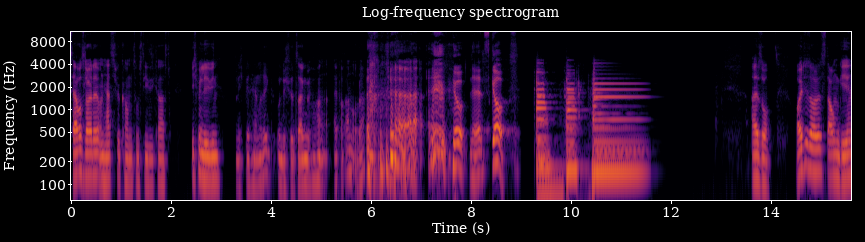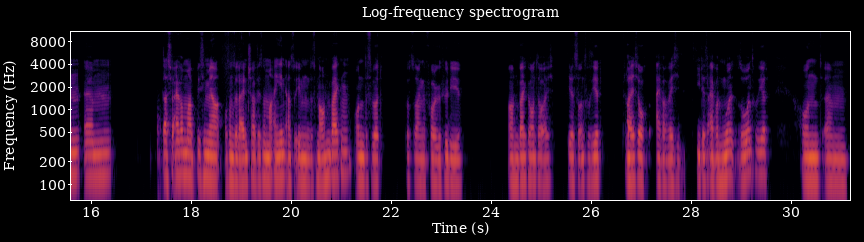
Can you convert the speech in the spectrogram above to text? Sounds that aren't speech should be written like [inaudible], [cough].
Servus Leute und herzlich willkommen zum Steezycast. Ich bin Levin. Und ich bin Henrik und ich würde sagen, wir fangen einfach an, oder? [laughs] jo, let's go. Also, heute soll es darum gehen, ähm, dass wir einfach mal ein bisschen mehr auf unsere Leidenschaft jetzt nochmal eingehen, also eben das Mountainbiken. Und das wird sozusagen eine Folge für die Mountainbiker unter euch, die das so interessiert. Vielleicht auch einfach welche, die das einfach nur so interessiert. Und ähm,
